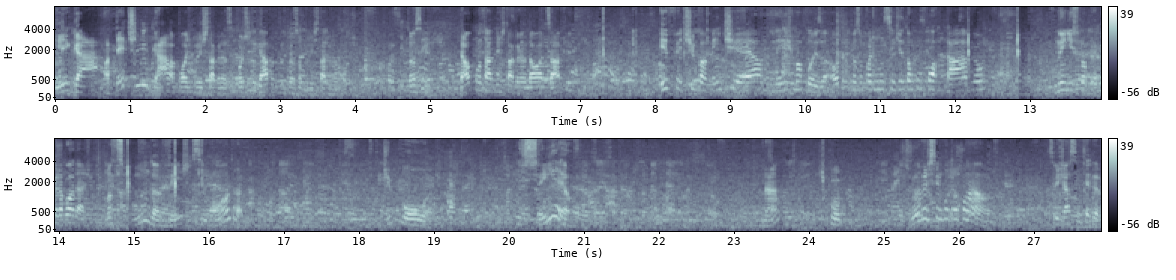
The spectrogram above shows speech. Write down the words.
e ligar, até te ligar ela pode pelo Instagram, você pode ligar outra pessoa pelo Instagram. Então assim, dá o contato do Instagram, dá o WhatsApp, efetivamente é a mesma coisa. A outra pessoa pode não se sentir tão confortável no início da primeira abordagem. Uma segunda vez que se encontra, boa, sem erro. Né? Tipo, segunda vez que você encontrou com ela, vocês já se entenderam.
